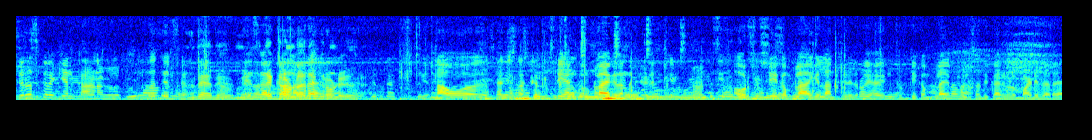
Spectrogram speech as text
ತಿರಸ್ಕರಕ್ಕೆ ಏನು ಕಾರಣಗಳು? ಅದೇ ಅದೇ ಮೇನ್ ಅದೇ ಗ್ರೌಂಡ್ ಅದೇ ಗ್ರೌಂಡ್ ನಾವು ಫಿಫ್ಟಿ ಹೆಂಗೆ ಕಂಪ್ಲೈ ಆಗಿದೆ ಅಂತ ಹೇಳಿದ್ವಿ. ಅವ್ರು ಫಿಫ್ಟಿ ಕಂಪ್ಲೈ ಆಗಿಲ್ಲ ಅಂತ ಹೇಳಿದ್ರು. ಹೇಗೆ ಫಿಫ್ಟಿ ಕಂಪ್ಲೈ ಪೊಲೀಸ್ ಅಧಿಕಾರಿಗಳು ಮಾಡಿದ್ದಾರೆ.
